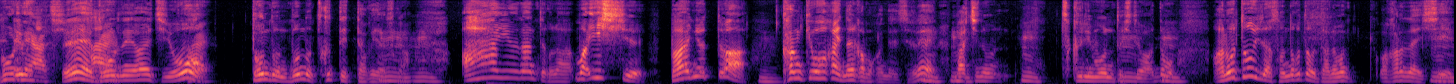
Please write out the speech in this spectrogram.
ゴールデンアーチ、えーゴールデンアーチをどんどんどんどん作っていったわけじゃないですか、ああいうなんていうかな。まあ一種場合によっては環境破壊になるかもわかんないですよね、街の作り物としては、でもあの当時はそんなことを誰もわからないし、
